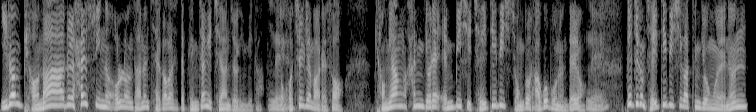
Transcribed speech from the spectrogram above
이런 변화를 할 수 있는 언론사는 제가 봤을 때 굉장히 제한적입니다. 네. 더 거칠게 말해서 경향, 한겨레, MBC, JTBC 정도라고 보는데요. 네. 근데 지금 JTBC 같은 경우에는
